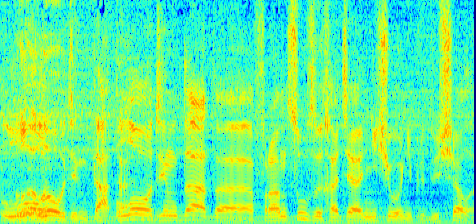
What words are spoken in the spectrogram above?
Load- Loading Data. Loading Data. Французы, хотя ничего не предвещало.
